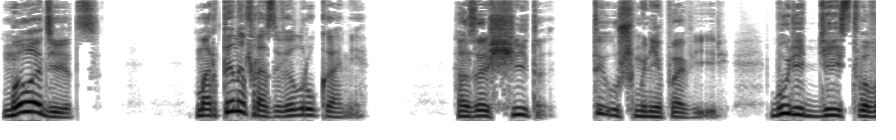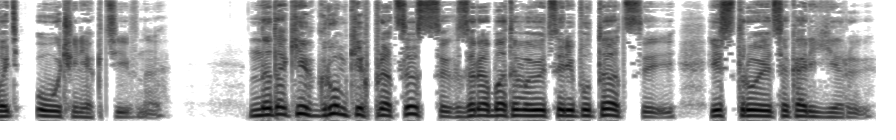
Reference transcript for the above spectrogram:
молодец». Мартынов развел руками. «А защита, ты уж мне поверь, будет действовать очень активно. На таких громких процессах зарабатываются репутации и строятся карьеры.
